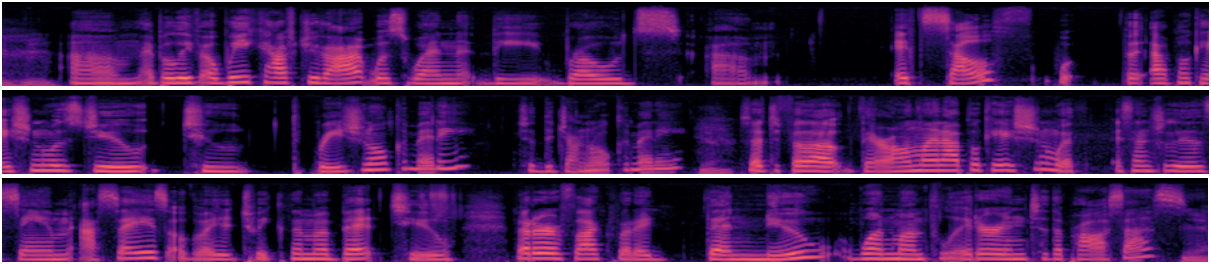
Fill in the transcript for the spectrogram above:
Mhm. Um, I believe a week after that was when the Rhodes um, itself, w- the application was due to the regional committee, to the general committee. Yeah. So I had to fill out their online application with essentially the same essays, although I did tweak them a bit to better reflect what I then knew one month later into the process. Yeah.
